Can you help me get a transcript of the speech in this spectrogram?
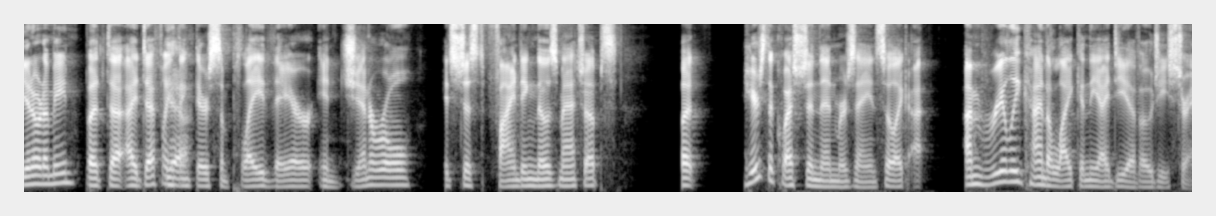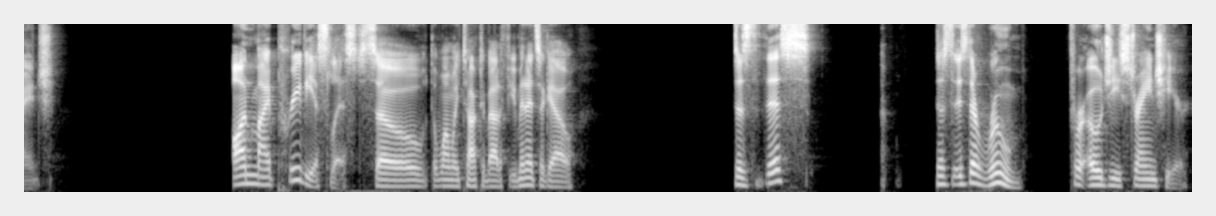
You know what I mean? But uh, I definitely Yeah. think there's some play there in general. It's just finding those matchups. But here's the question then, Merzane. So like I, I'm really kind of liking the idea of OG Strange. On my previous list, so the one we talked about a few minutes ago, does this does is there room for OG Strange here?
